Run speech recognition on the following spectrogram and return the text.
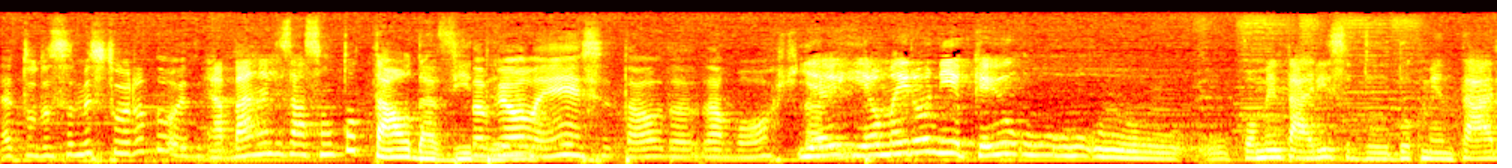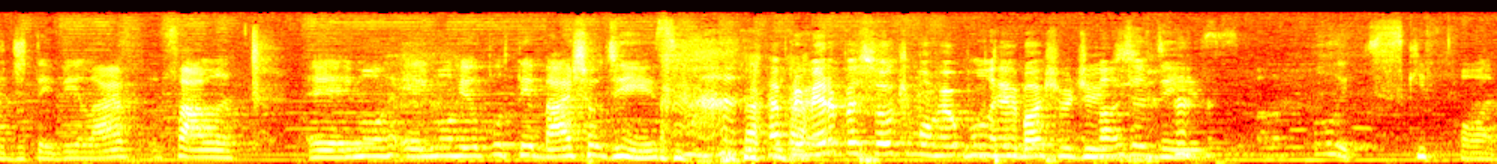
É, tudo essa mistura doida. É a banalização total da vida. Da né? violência e tal, da, da morte. E da é, e é uma ironia, porque aí o, o- o- o comentarista do documentário de TV lá fala. é, ele, mor- ele morreu por ter baixa audiência. É a primeira pessoa que morreu por ter baixo Baixa audiência. audiência. Putz, que foda.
